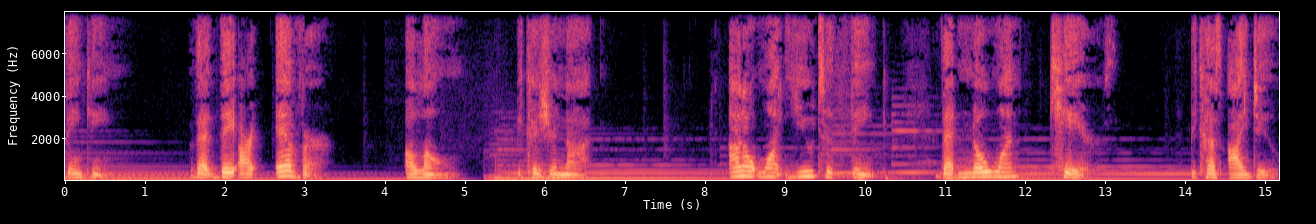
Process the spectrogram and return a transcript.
thinking that they are ever alone because you're not. I don't want you to think that no one cares because I do.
